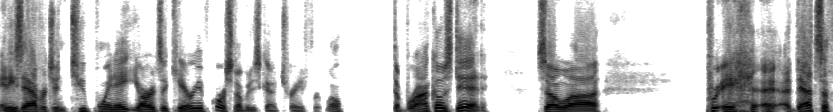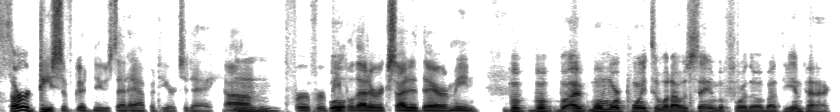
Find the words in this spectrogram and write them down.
and he's averaging two point eight yards a carry. Of course, nobody's going to trade for. It. Well, the Broncos did. So uh, that's a third piece of good news that happened here today um, mm-hmm. for for people well, that are excited there. I mean, but, but, but I, one more point to what I was saying before though about the impact.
